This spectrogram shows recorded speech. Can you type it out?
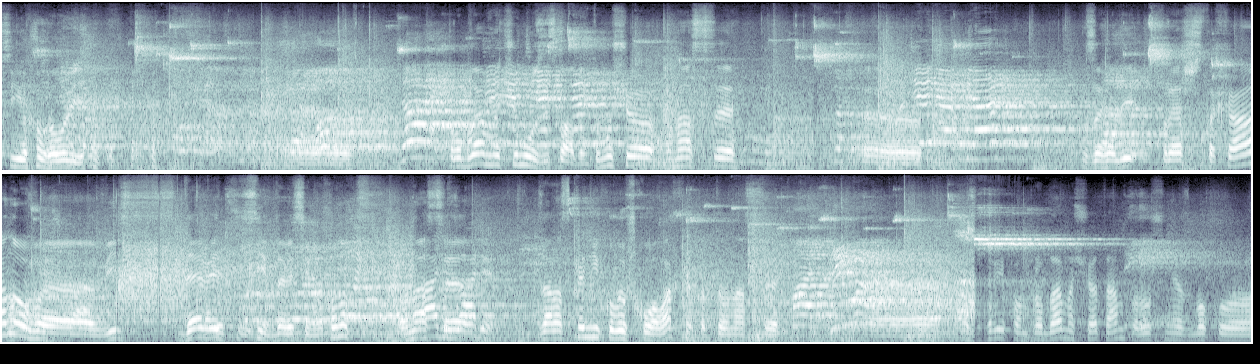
всі в голові. Е, Проблемно чому зі складом? Тому що у нас е, е, взагалі Фреш Стаханов е, 9-7 9-7 рахунок. У нас е, зараз канікули в школах, тобто у нас е, е, з грипом проблема, що там порушення з боку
